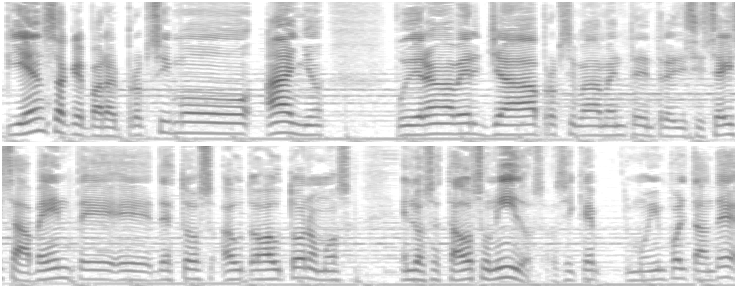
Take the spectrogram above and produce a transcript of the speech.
piensa que para el próximo año pudieran haber ya aproximadamente entre 16 a 20 eh, de estos autos autónomos en los Estados Unidos. Así que muy importante,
